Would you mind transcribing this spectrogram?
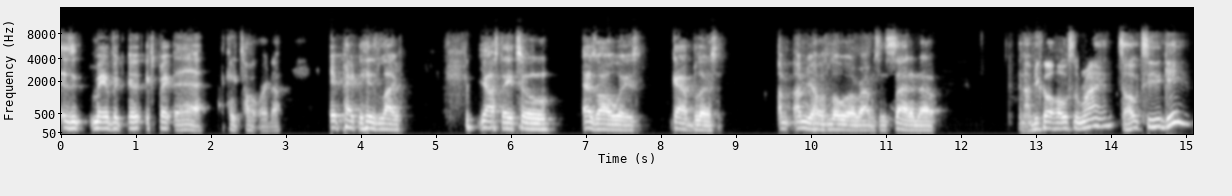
is it may have expect. Uh, I can't talk right now. Impacted his life Y'all stay tuned. As always, God bless. I'm, I'm your host, Lowell Robinson, signing out. And I'm your co-host, Ryan. Talk to you again.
